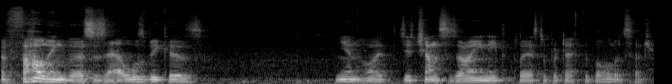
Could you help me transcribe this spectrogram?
of fouling versus L's because you know your chances are you need the players to protect the ball, etc.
